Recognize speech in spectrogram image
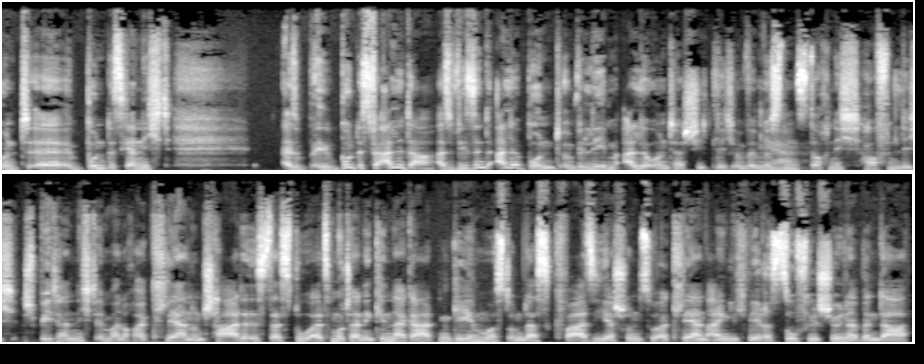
Und äh, bunt ist ja nicht also äh, bunt ist für alle da. Also wir sind alle bunt und wir leben alle unterschiedlich und wir müssen ja. es doch nicht hoffentlich später nicht immer noch erklären. Und schade ist, dass du als Mutter in den Kindergarten gehen musst, um das quasi ja schon zu erklären. Eigentlich wäre es so viel schöner, wenn da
